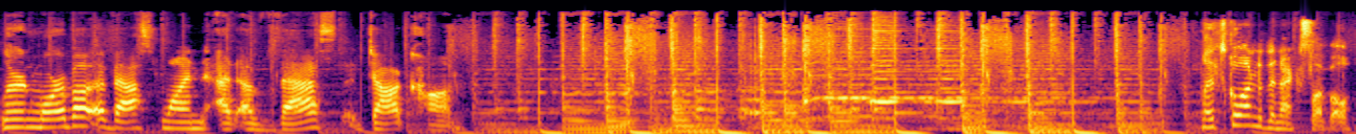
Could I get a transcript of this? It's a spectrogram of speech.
Learn more about Avast One at avast.com. Let's go on to the next level.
